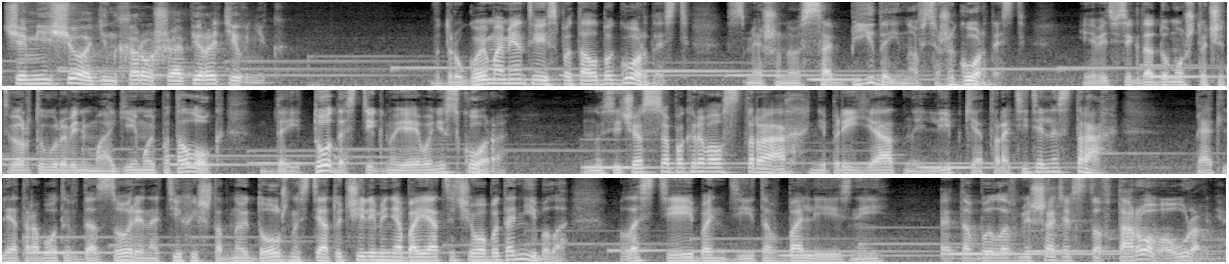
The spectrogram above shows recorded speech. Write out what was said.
чем еще один хороший оперативник. В другой момент я испытал бы гордость, смешанную с обидой, но все же гордость. Я ведь всегда думал, что четвертый уровень магии мой потолок, да и то достигну я его не скоро. Но сейчас все покрывал страх, неприятный, липкий, отвратительный страх. Пять лет работы в дозоре на тихой штабной должности отучили меня бояться чего бы то ни было. Властей, бандитов, болезней. Это было вмешательство второго уровня.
